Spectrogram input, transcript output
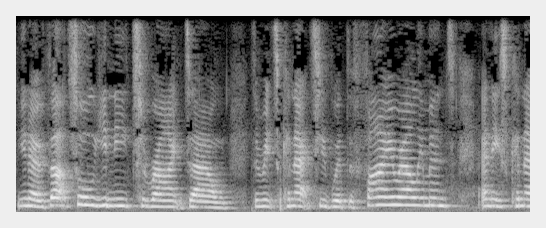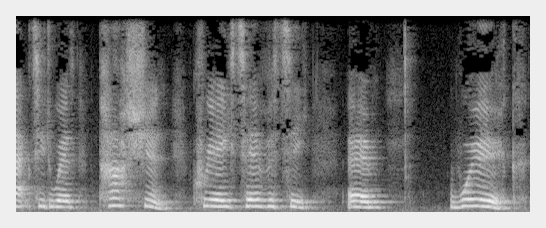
you know, that's all you need to write down that it's connected with the fire element and it's connected with passion, creativity, um, work,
